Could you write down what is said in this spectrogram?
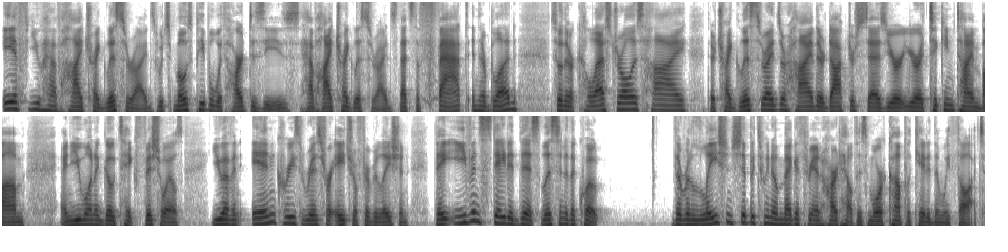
if you have high triglycerides, which most people with heart disease have high triglycerides, that's the fat in their blood. So their cholesterol is high, their triglycerides are high. Their doctor says you're, you're a ticking time bomb and you want to go take fish oils. You have an increased risk for atrial fibrillation. They even stated this listen to the quote The relationship between omega 3 and heart health is more complicated than we thought.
